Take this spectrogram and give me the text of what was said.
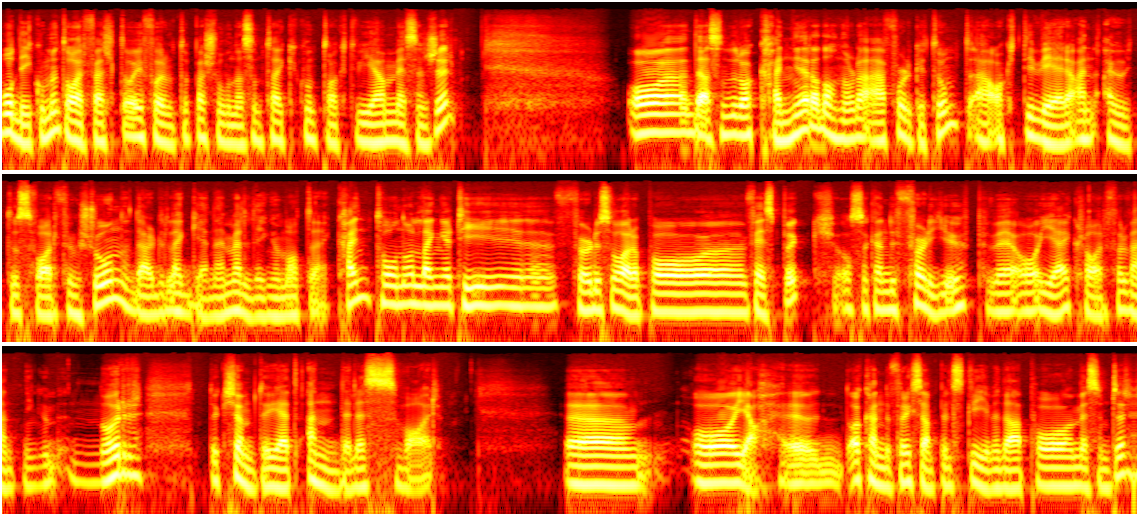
Både i kommentarfeltet og i form av personer som tar kontakt via Messenger. Og Det som du da kan gjøre da, når det er folketomt, er å aktivere en autosvarfunksjon der du legger igjen en melding om at det kan ta noe lengre tid eh, før du svarer på eh, Facebook, og så kan du følge opp ved å gi en klar forventning om når du kommer til å gi et endelig svar. Uh, og ja, Da kan du f.eks. skrive det på Messenger,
